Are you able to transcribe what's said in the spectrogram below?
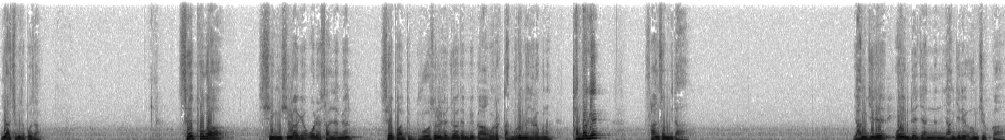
이 아침에도 보자. 세포가 싱싱하게 오래 살려면 세포한테 무엇을 해줘야 됩니까? 하고 이렇게 딱 물으면 여러분은 단박에 산소입니다. 양질에 오염되지 않는 양질의 음식과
